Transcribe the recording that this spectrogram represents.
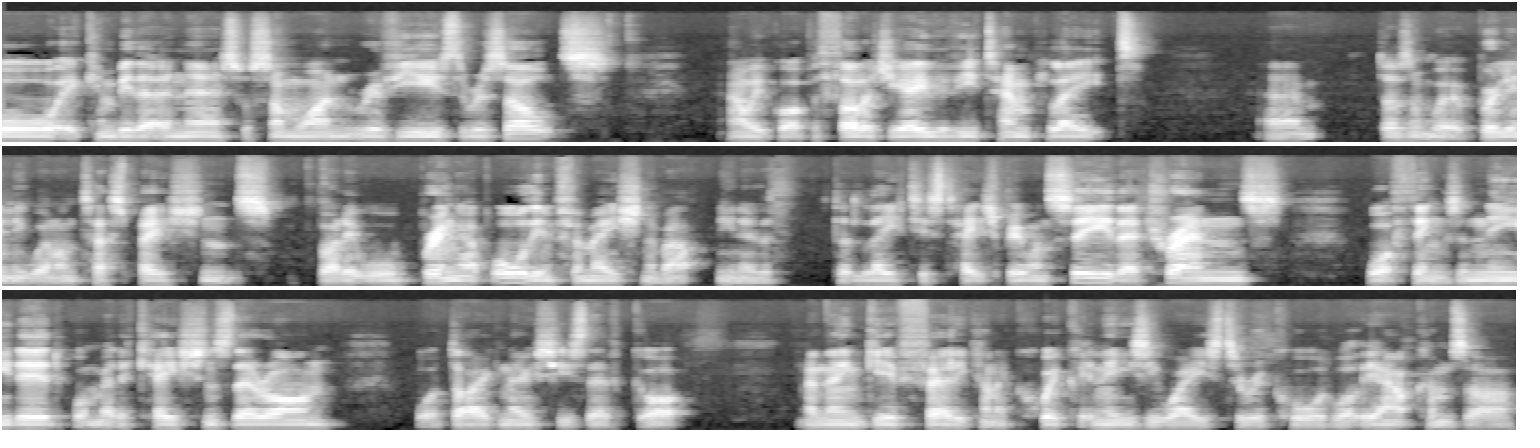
or it can be that a nurse or someone reviews the results and we've got a pathology overview template. Um, doesn't work brilliantly well on test patients, but it will bring up all the information about you know the, the latest HbA1c, their trends, what things are needed, what medications they're on, what diagnoses they've got, and then give fairly kind of quick and easy ways to record what the outcomes are.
